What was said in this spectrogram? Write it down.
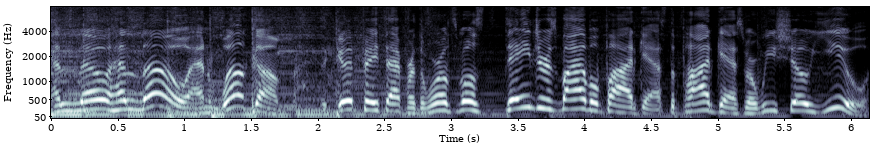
Hello, hello, and welcome to Good Faith Effort, the world's most dangerous Bible podcast, the podcast where we show you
